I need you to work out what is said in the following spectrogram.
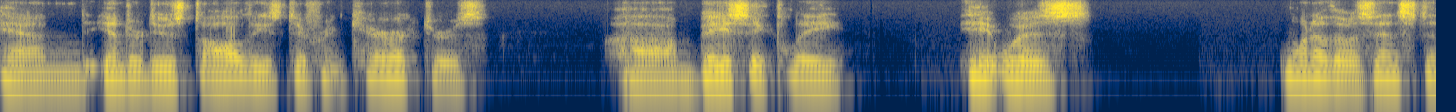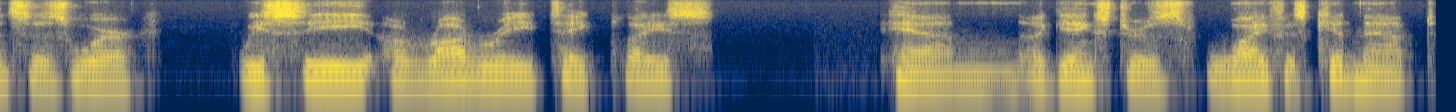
and introduced all these different characters. Um, basically, it was one of those instances where we see a robbery take place and a gangster's wife is kidnapped.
